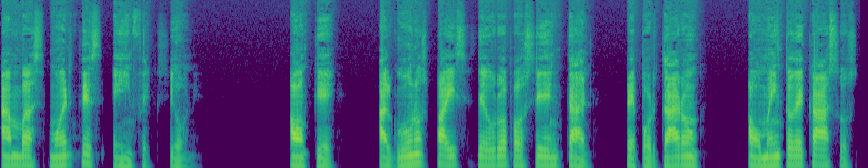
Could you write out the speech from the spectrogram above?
ambas muertes e infecciones. Aunque algunos países de Europa Occidental reportaron aumento de casos,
